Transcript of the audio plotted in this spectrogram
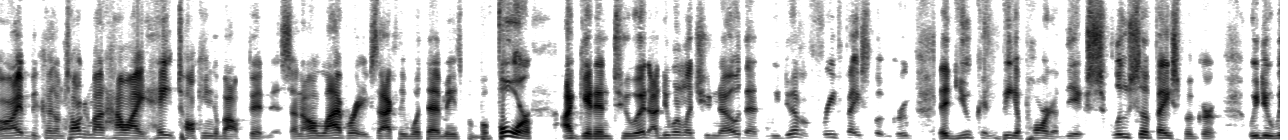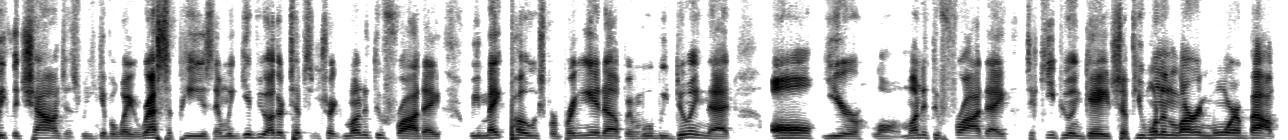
All right, because I'm talking about how I hate talking about fitness, and I'll elaborate exactly what that means. But before I get into it, I do want to let you know that we do have a free Facebook group that you can be a part of, the exclusive Facebook group. We do weekly challenges, we give away recipes, and we give you other tips and tricks Monday through Friday. We make posts, we're bringing it up, and we'll be doing that all year long, Monday through Friday, to keep you engaged. So if you want to learn more about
